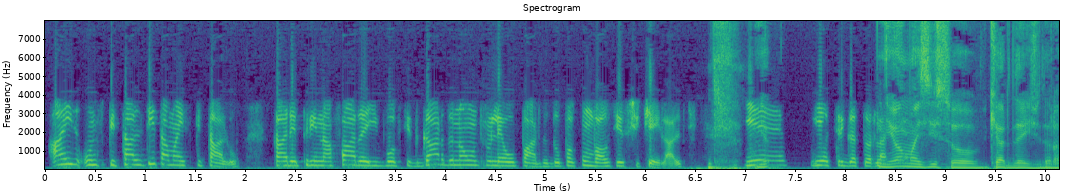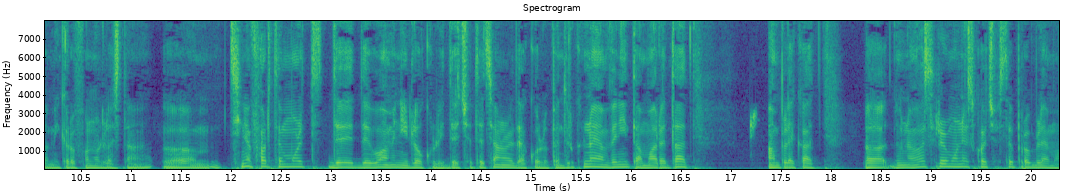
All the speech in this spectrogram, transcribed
ai un spital, dita mai spitalul, care prin afară e vopsit gard, înăuntru leopard, după cum v-au zis și ceilalți. E, eu, e strigător la Eu am mai zis-o chiar de aici, de la microfonul ăsta. Uh, ține foarte mult de, de oamenii locului, de cetățeanul de acolo, pentru că noi am venit, am arătat, am plecat. Uh, dumneavoastră rămâneți cu această problemă.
